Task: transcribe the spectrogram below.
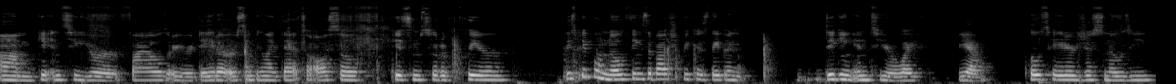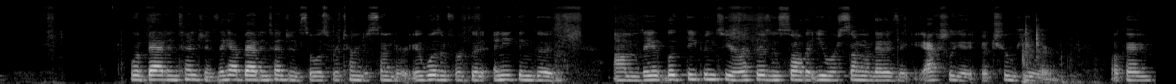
um, get into your files or your data or something like that to also get some sort of clear. These people know things about you because they've been digging into your life. Yeah, close haters, just nosy. With bad intentions. They have bad intentions, so it's returned to sender. It wasn't for good, anything good. Um, they looked deep into your records and saw that you were someone that is a, actually a, a true healer. Okay?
